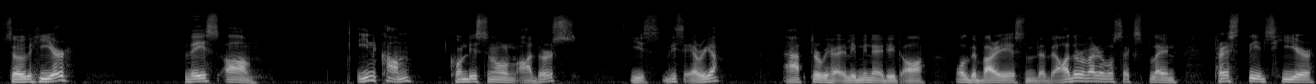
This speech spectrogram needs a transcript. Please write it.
so here, this income conditional on others is this area after we have eliminated uh, all the variation that the other variables explain. Prestige here,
